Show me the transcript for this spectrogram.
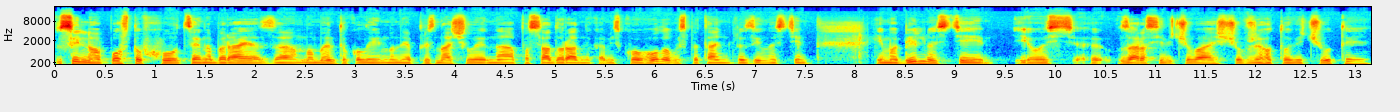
Сильного поштовху це набирає за моменту, коли мене призначили на посаду радника міського голови з питань інклюзивності і мобільності. І ось е, зараз я відчуваю, що вже готові чути,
